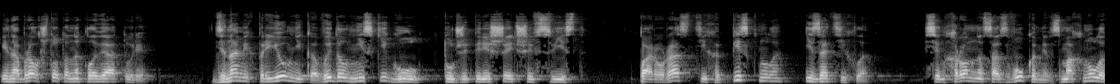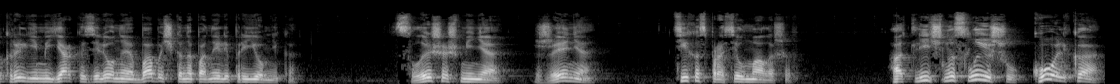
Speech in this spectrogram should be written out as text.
и набрал что-то на клавиатуре. Динамик приемника выдал низкий гул, тут же перешедший в свист. Пару раз тихо пискнуло и затихло. Синхронно со звуками взмахнула крыльями ярко-зеленая бабочка на панели приемника. «Слышишь меня, Женя?» – тихо спросил Малышев. «Отлично слышу! Колька!»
